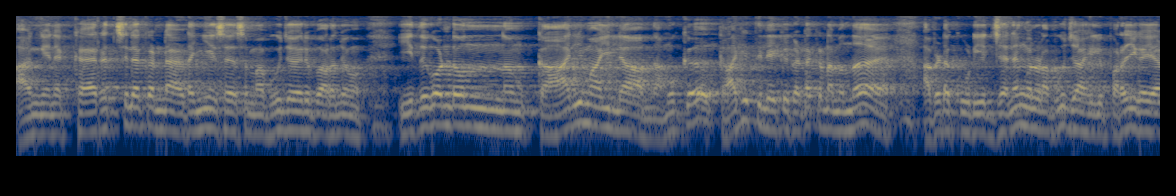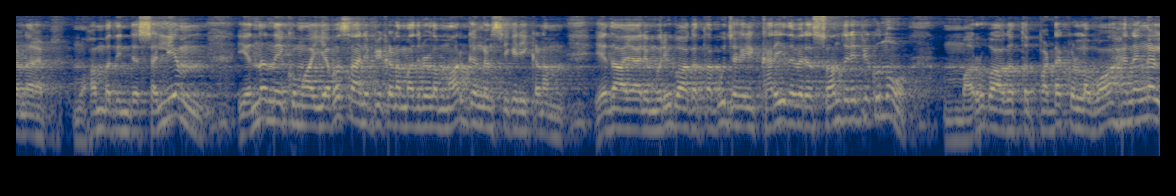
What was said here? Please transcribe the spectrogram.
അങ്ങനെ കരച്ചിലെ കണ്ട് അടങ്ങിയ ശേഷം അബൂജഹൽ പറഞ്ഞു ഇതുകൊണ്ടൊന്നും കാര്യമായില്ല. നമുക്ക് കാര്യത്തിലേക്ക് കിടക്കണമെന്ന് അവിടെ കൂടിയ ജനങ്ങളുടെ അബൂജാഹിൽ പറയുകയാണ്. മുഹമ്മദിന്റെ ശല്യം എന്നേക്കുമായി അവസാനിപ്പിക്കണം. അതിനുള്ള മാർഗങ്ങൾ സ്വീകരിക്കണം. ഏതായാലും ഒരു ഭാഗത്ത് അബുജഹൽ കരയുന്നവരെ സ്വാന്തനിപ്പിക്കുന്നു. മറുഭാഗത്ത് പടക്കുള്ള വാഹനങ്ങൾ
